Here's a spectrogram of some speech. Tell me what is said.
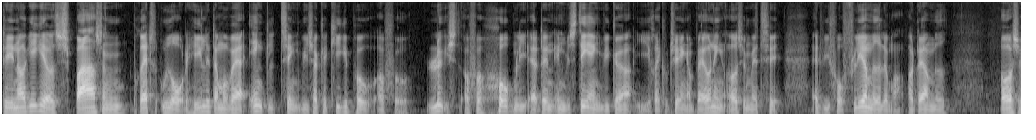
det er nok ikke at spare sådan bredt ud over det hele. Der må være enkelt ting, vi så kan kigge på og få løst, og forhåbentlig er den investering, vi gør i rekruttering og vævning, også med til, at vi får flere medlemmer, og dermed også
